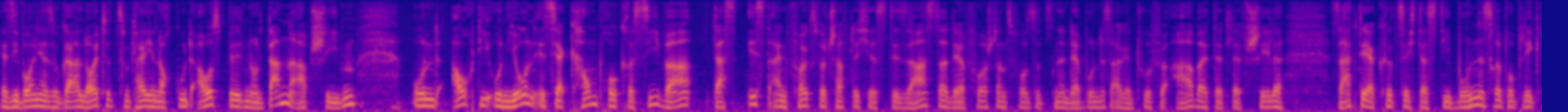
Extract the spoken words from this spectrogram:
Ja, sie wollen ja sogar Leute zum Teil hier noch gut ausbilden und dann abschieben. Und auch die Union ist ja kaum progressiver. Das ist ein volkswirtschaftliches Desaster. Der Vorstandsvorsitzende der Bundesagentur für Arbeit, Detlef Scheele, sagte ja kürzlich, dass die Bundesrepublik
